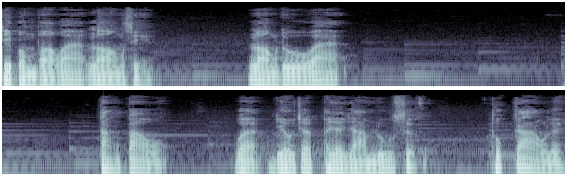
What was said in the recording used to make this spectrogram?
ที่ผมบอกว่าลองสิ ลองดูว่า ตั้งเป้า ว่าเดี๋ยวจะพยายามรู้สึกทุกก้าวเลย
